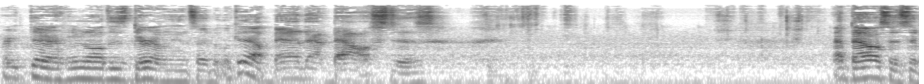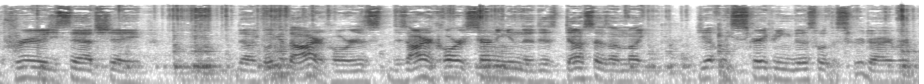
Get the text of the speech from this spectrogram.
right there. Even all this dirt on the inside, but look at how bad that ballast is. That ballast is in pretty sad shape. Look, look at the iron core. This, this iron core is turning into this dust as I'm like gently scraping this with a screwdriver.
